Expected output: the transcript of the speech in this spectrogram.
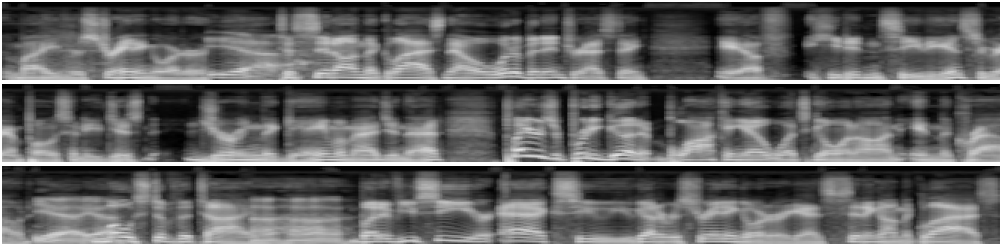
my restraining order. Yeah. to sit on the glass. Now it would have been interesting if he didn't see the Instagram post and he just during the game. Imagine that. Players are pretty good at blocking out what's going on in the crowd. Yeah, yeah. Most of the time. Uh huh. But if you see your ex who you got a restraining order against sitting on the glass,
